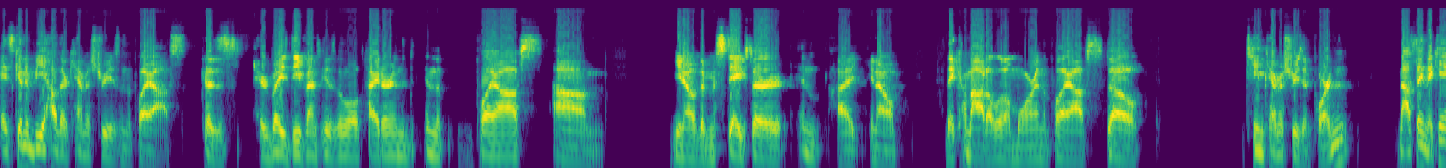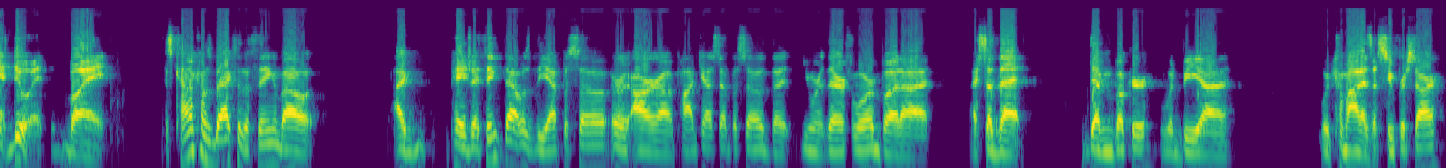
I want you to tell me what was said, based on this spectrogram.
it's going to be how their chemistry is in the playoffs because everybody's defense gets a little tighter in the in the playoffs. Um, you know, the mistakes are in, uh, you know, they come out a little more in the playoffs. So team chemistry is important. Not saying they can't do it, but this kind of comes back to the thing about I Paige. I think that was the episode or our uh, podcast episode that you weren't there for, but uh, I said that Devin Booker would be uh, would come out as a superstar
